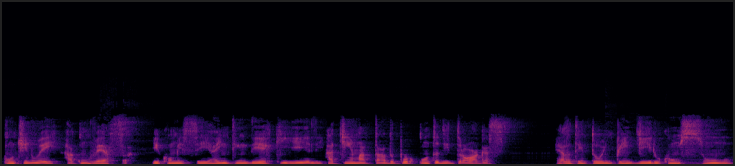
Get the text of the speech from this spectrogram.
continuei a conversa e comecei a entender que ele a tinha matado por conta de drogas. Ela tentou impedir o consumo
